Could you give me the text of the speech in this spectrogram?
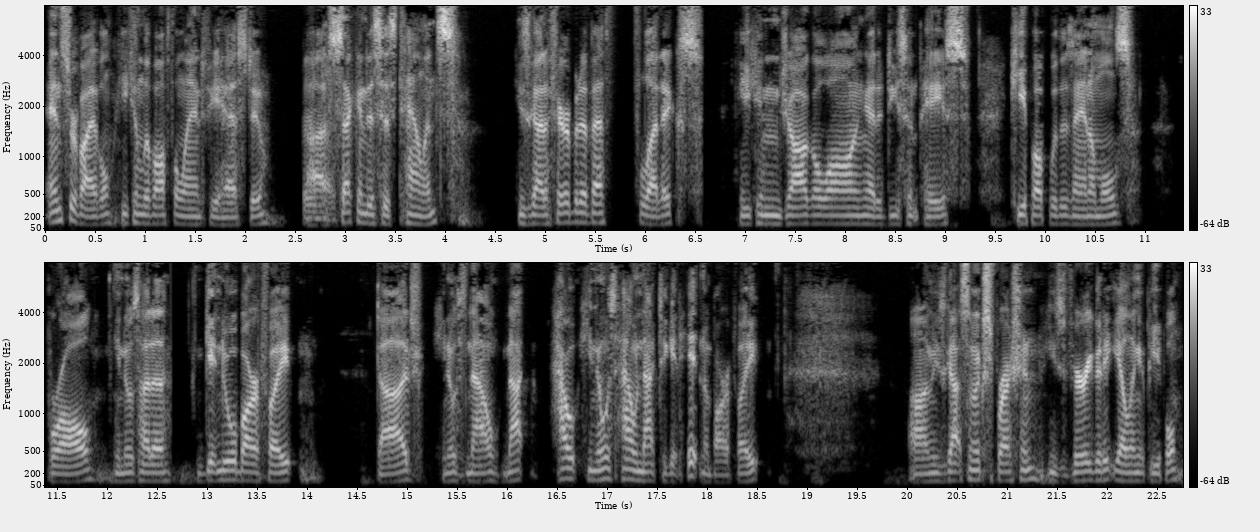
and survival. He can live off the land if he has to. Uh, nice. Second is his talents. He's got a fair bit of athletics. He can jog along at a decent pace, keep up with his animals, brawl. He knows how to get into a bar fight, dodge. He knows now not how he knows how not to get hit in a bar fight. Um, he's got some expression. He's very good at yelling at people.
